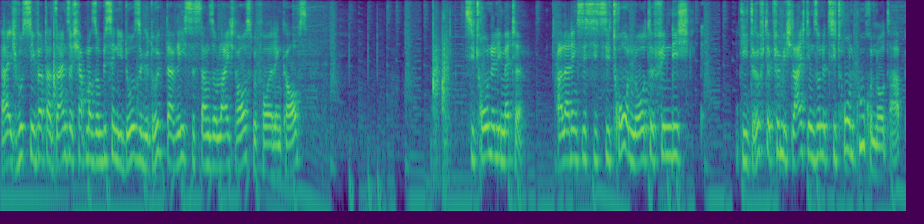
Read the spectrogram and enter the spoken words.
Ja, ich wusste nicht, was das sein soll. Ich habe mal so ein bisschen die Dose gedrückt. Da riechst es dann so leicht raus, bevor du den kaufst. Zitrone Limette. Allerdings ist die Zitronennote, finde ich, die driftet für mich leicht in so eine Zitronenkuchennote ab.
